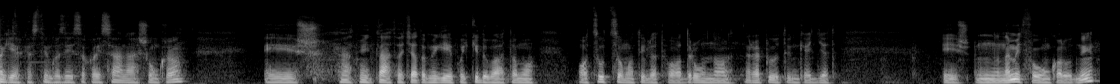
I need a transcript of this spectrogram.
Megérkeztünk az éjszakai szállásunkra, és hát mint láthatjátok, még épp, hogy kidobáltam a, a cuccomat, illetve a drónnal repültünk egyet, és na, nem itt fogunk aludni,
